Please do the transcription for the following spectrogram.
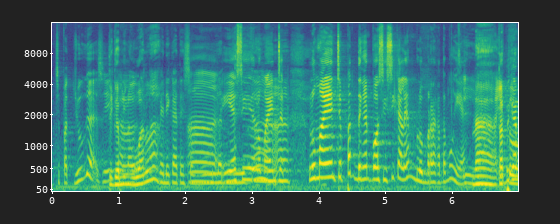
cepat juga sih. Tiga mingguan lah. PDKT Eh, sebulan. iya sih gitu. lumayan cepet. Lumayan cepet dengan posisi kalian belum pernah ketemu ya. nah Tapi itu kan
